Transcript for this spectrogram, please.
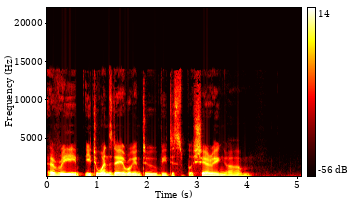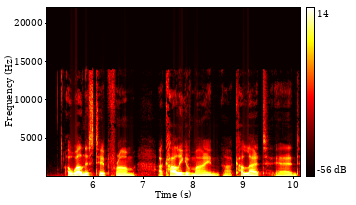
every each Wednesday we're going to be disp- sharing um, a wellness tip from a colleague of mine, uh, Colette, and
